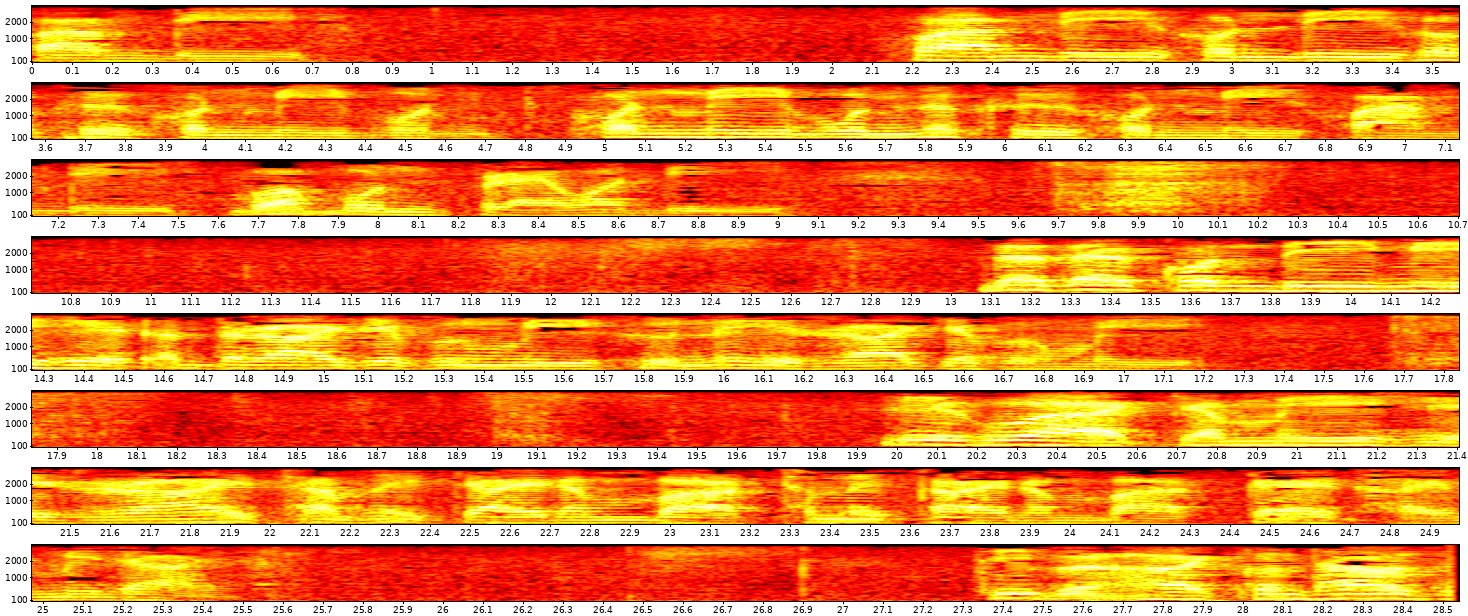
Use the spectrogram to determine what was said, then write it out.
ความดี ความดีคนดีก็คือคนมีบุญ คนมีบุญก็คือคนมีความดีว่าบุญแปลว่าดีแต่แต่คนดีมีเหตุอันตรายจะพึงมีขึ้นในเหตุร้ายจะพึงมี เรียกว่าจะมีเหตุร้ายทำให้ใจลำบากทำให้กายลำบากแก้ไขไม่ได้ ที่เป็นอาจคนเท้าส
